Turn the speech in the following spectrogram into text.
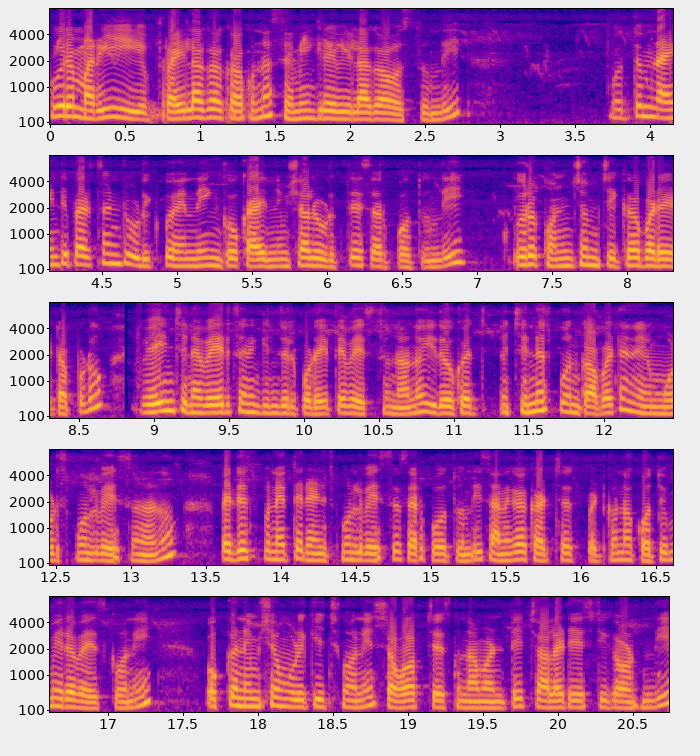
కూర మరీ ఫ్రైలాగా కాకుండా సెమీ గ్రేవీలాగా వస్తుంది. మొత్తం నైంటీ పర్సెంట్ ఉడికిపోయింది. ఇంకొక ఐదు నిమిషాలు ఉడికితే సరిపోతుంది. కూర కొంచెం చిక్కబడేటప్పుడు వేయించిన వేరుశెనగ గింజల పొడి అయితే వేస్తున్నాను. ఇది ఒక చిన్న స్పూన్ కాబట్టి నేను మూడు స్పూన్లు వేస్తున్నాను. పెద్ద స్పూన్ అయితే రెండు స్పూన్లు వేస్తే సరిపోతుంది. సన్నగా కట్ చేసి పెట్టుకున్న కొత్తిమీర వేసుకొని ఒక్క నిమిషం ఉడికించుకొని స్టవ్ ఆఫ్ చేసుకున్నామంటే చాలా టేస్టీగా ఉంటుంది.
